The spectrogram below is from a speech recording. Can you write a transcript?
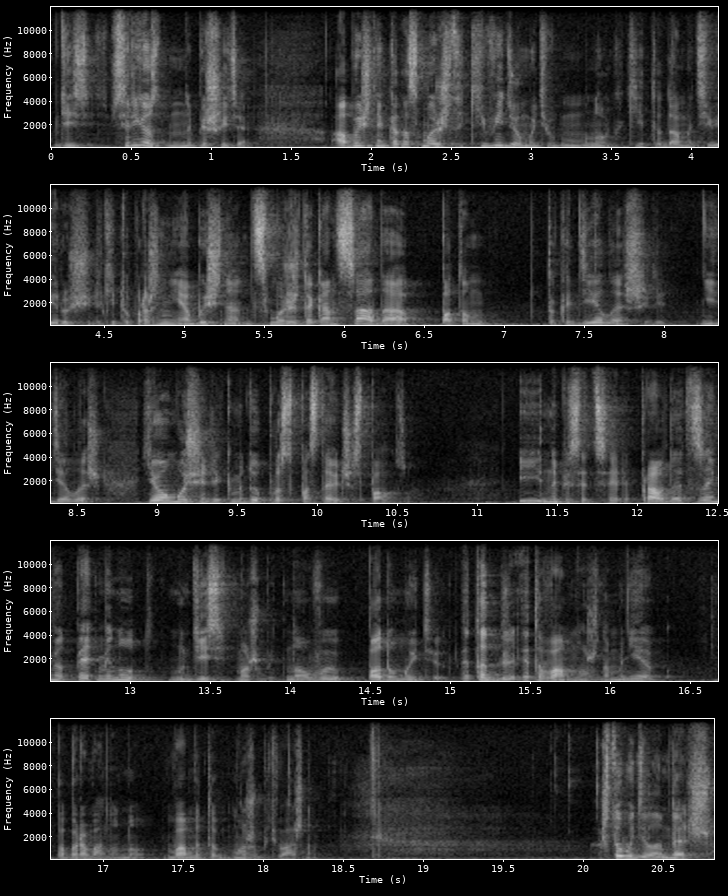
10. Серьезно, напишите. Обычно, когда смотришь такие видео, мотив... ну, какие-то, да, мотивирующие, какие-то упражнения, обычно смотришь до конца, да, потом только делаешь или не делаешь. Я вам очень рекомендую просто поставить сейчас паузу и написать цели. Правда, это займет 5 минут, ну, 10 может быть, но вы подумайте, это, для, это вам нужно, мне по барабану, но вам это может быть важно. Что мы делаем дальше?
